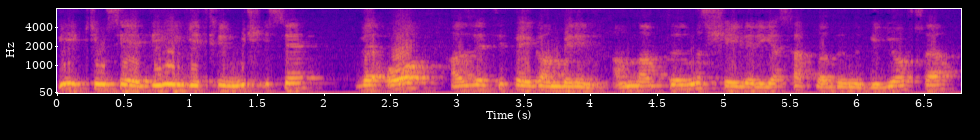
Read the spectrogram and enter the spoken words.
Bir kimseye delil getirilmiş ise ve o Hazreti Peygamber'in anlattığımız şeyleri yasakladığını biliyorsa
